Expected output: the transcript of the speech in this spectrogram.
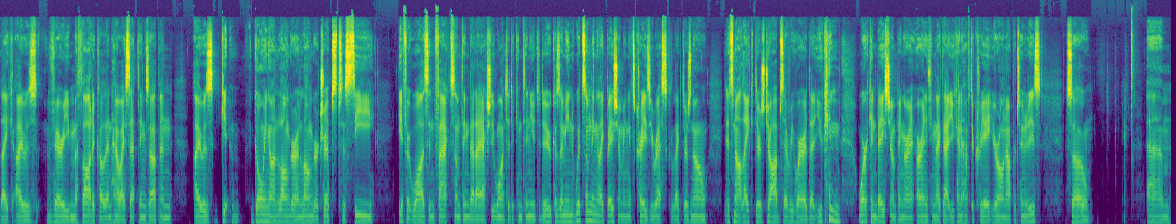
Like I was very methodical in how I set things up, and I was get, going on longer and longer trips to see if it was in fact something that I actually wanted to continue to do. Because I mean, with something like base jumping, it's crazy risk. Like there's no, it's not like there's jobs everywhere that you can work in base jumping or or anything like that. You kind of have to create your own opportunities. So, um,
